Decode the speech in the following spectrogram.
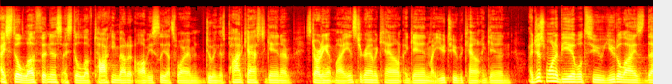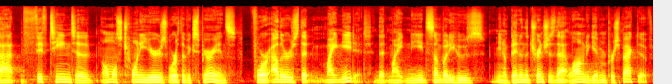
I still love fitness. I still love talking about it. Obviously, that's why I'm doing this podcast again. I'm starting up my Instagram account again, my YouTube account again. I just want to be able to utilize that 15 to almost 20 years worth of experience for others that might need it, that might need somebody who's, you know, been in the trenches that long to give them perspective.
